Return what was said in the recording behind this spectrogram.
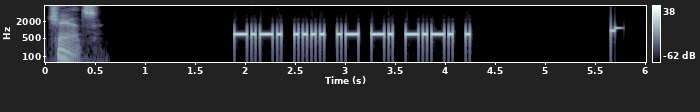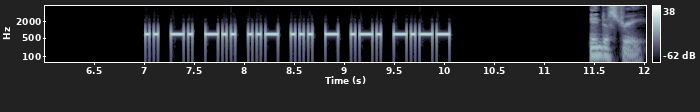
Chance. Industry.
